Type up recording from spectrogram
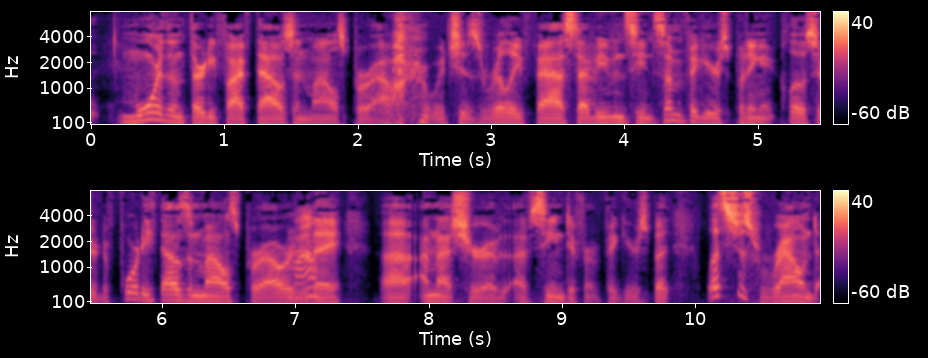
more than 35,000 miles per hour, which is really fast. I've even seen some figures putting it closer to 40,000 miles per hour Wow. today. Uh, I'm not sure. I've, I've seen different figures, but let's just round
